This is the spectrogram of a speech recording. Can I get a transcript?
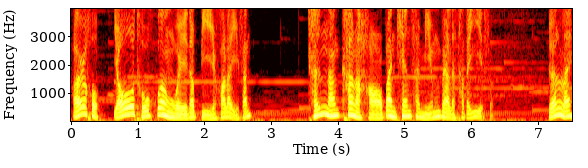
而后摇头晃尾的比划了一番。陈南看了好半天，才明白了他的意思。原来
